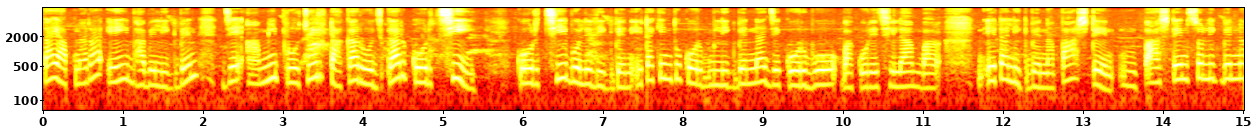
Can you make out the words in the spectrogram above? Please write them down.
তাই আপনারা এইভাবে লিখবেন যে, আমি প্রচুর টাকা রোজগার করছি। করছি বলে লিখবেন। এটা কিন্তু লিখবেন না যে করব বা করেছিলাম বা এটা লিখবেন না। পাস্ট টেন পাস্ট টেন্সও লিখবেন না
